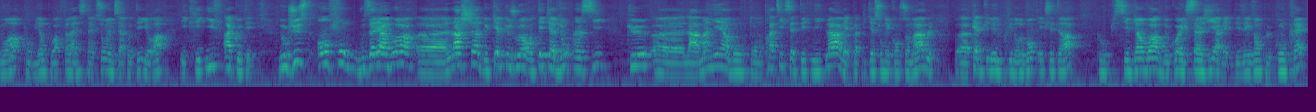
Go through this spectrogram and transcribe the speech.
noir pour bien pouvoir faire la distinction, même si à côté il y aura écrit if à côté. Donc juste en fond, vous allez avoir l'achat de quelques joueurs en tech avion ainsi que euh, la manière dont on pratique cette technique-là, avec l'application des consommables, euh, calculer le prix de revente, etc., que vous puissiez bien voir de quoi il s'agit avec des exemples concrets.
